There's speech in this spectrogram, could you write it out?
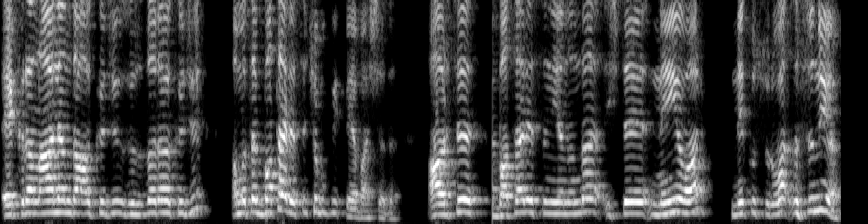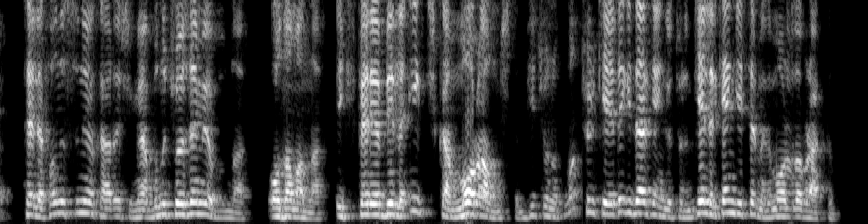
Ekran halen daha akıcı, hızları akıcı. Ama tabii bataryası çabuk bitmeye başladı. Artı bataryasının yanında işte neyi var? Ne kusuru var? Isınıyor. Telefon ısınıyor kardeşim. Yani bunu çözemiyor bunlar o zamanlar. Xperia 1 ile ilk çıkan mor almıştım. Hiç unutma. Türkiye'de giderken götürdüm. Gelirken getirmedim. Orada bıraktım.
